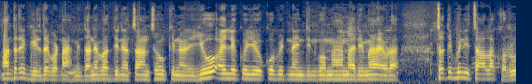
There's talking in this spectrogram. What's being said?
आन्तरिक हृदयबाट हामी धन्यवाद दिन चाहन्छौँ किनभने यो अहिलेको यो कोभिड नाइन्टिनको महामारीमा एउटा जति पनि चालकहरू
